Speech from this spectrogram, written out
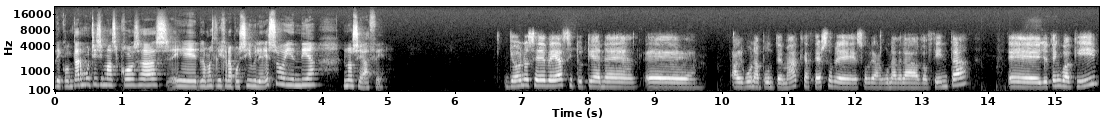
de contar muchísimas cosas eh, lo más ligera posible. Eso hoy en día no se hace. Yo no sé, Bea, si tú tienes eh, algún apunte más que hacer sobre, sobre alguna de las dos cintas. Eh, yo tengo aquí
